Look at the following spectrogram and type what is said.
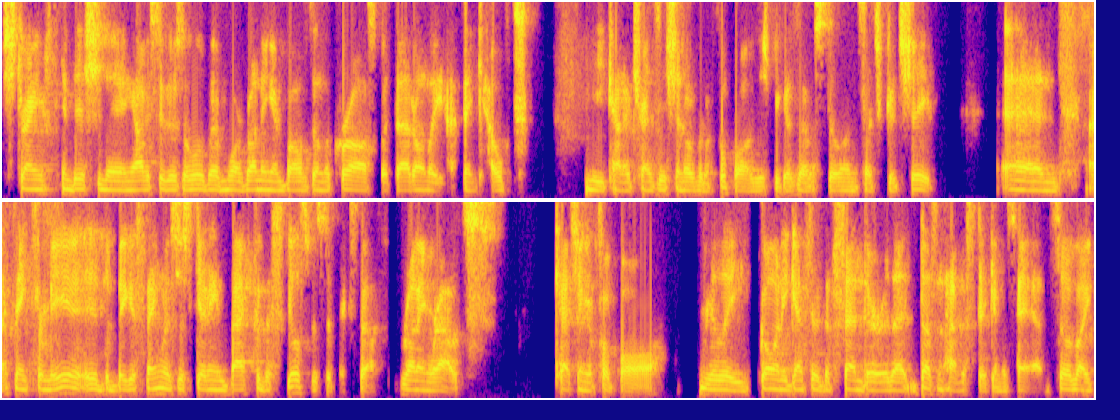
strength, conditioning. Obviously, there's a little bit more running involved in lacrosse, but that only I think helped me kind of transition over to football just because I was still in such good shape. And I think for me, it, the biggest thing was just getting back to the skill specific stuff, running routes, catching a football, really going against a defender that doesn't have a stick in his hand. So like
